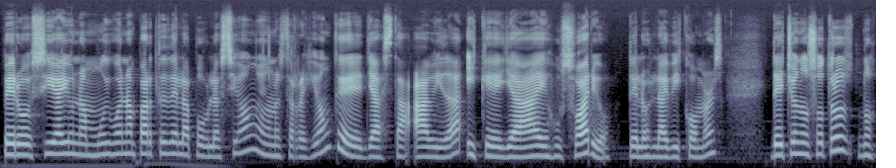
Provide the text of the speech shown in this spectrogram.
Pero sí hay una muy buena parte de la población en nuestra región que ya está ávida y que ya es usuario de los live e-commerce. De hecho, nosotros nos,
